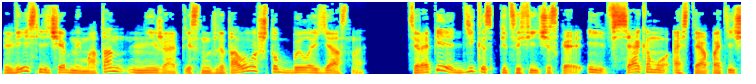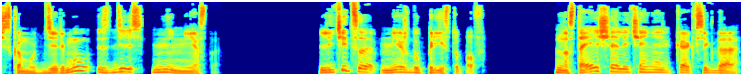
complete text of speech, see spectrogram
Весь лечебный матан ниже описан для того, чтобы было ясно. Терапия дико специфическая, и всякому остеопатическому дерьму здесь не место. Лечиться между приступов. Настоящее лечение, как всегда,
